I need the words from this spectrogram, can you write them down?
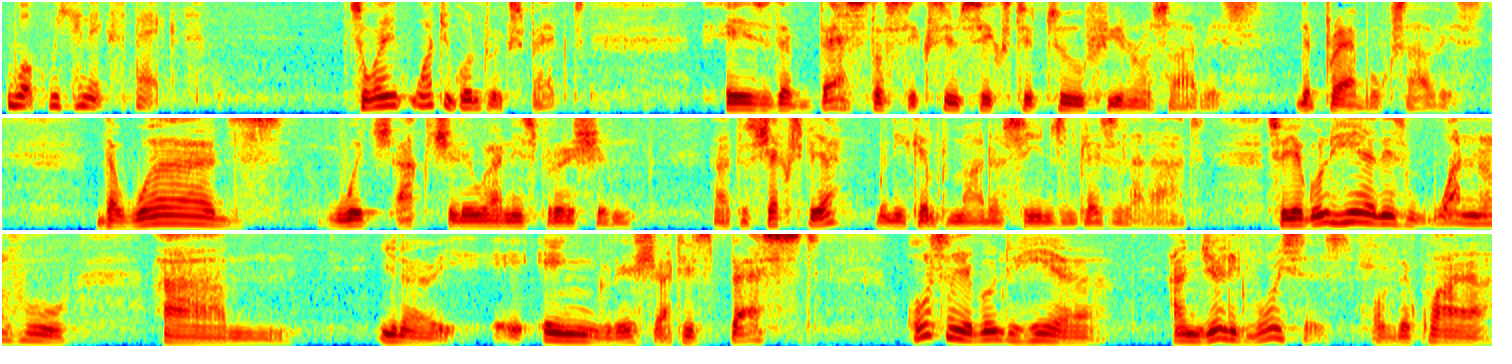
what we can expect? So, what you're going to expect is the best of 1662 funeral service, the prayer book service. The words which actually were an inspiration uh, to Shakespeare when he came to murder scenes and places like that. So you're going to hear this wonderful, um, you know, English at its best. Also, you're going to hear angelic voices of the choir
